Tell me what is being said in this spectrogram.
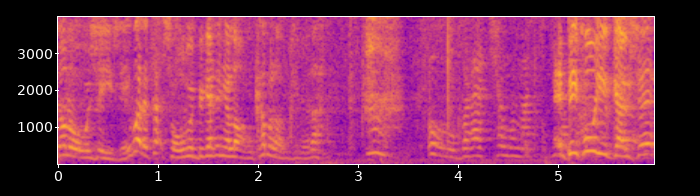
not always easy. Well, if that's all, we'll be getting along. Come along, Jamila. Ah, oh, but I tell them... Before you go, sir,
